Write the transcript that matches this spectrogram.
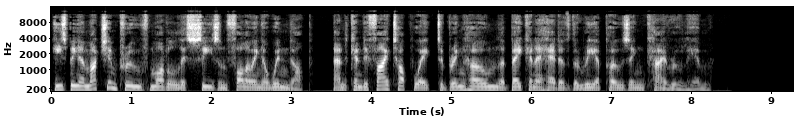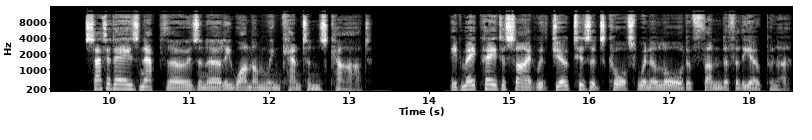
He's been a much improved model this season following a wind op, and can defy top weight to bring home the bacon ahead of the reopposing Caerullium. Saturday's nap though is an early one on Wincanton's card. It may pay to side with Joe Tizzard's course winner Lord of Thunder for the opener.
